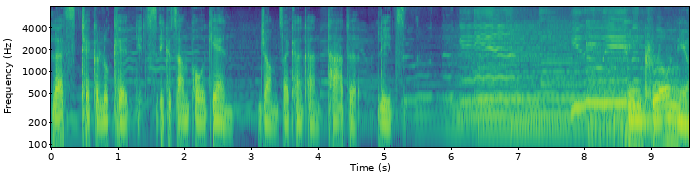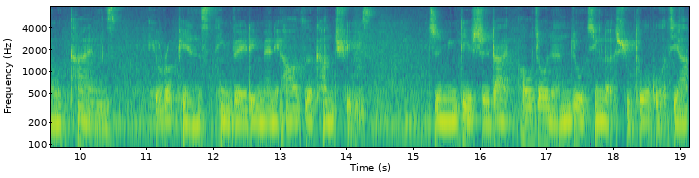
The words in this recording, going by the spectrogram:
Let's take a look at its example again。让我们再看看它的例子。In colonial times, Europeans invaded many other countries. 殖民地时代，欧洲人入侵了许多国家。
